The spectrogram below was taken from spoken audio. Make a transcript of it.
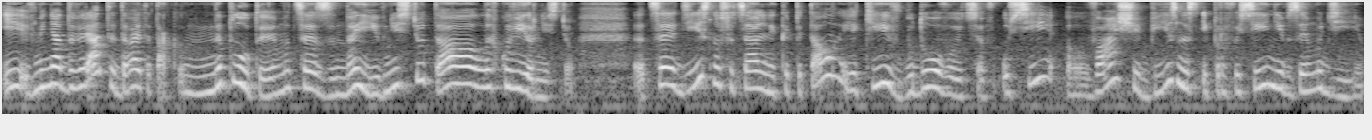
І вміння довіряти, давайте так, не плутаємо це з наївністю та легковірністю. Це дійсно соціальний капітал, який вбудовується в усі е, ваші бізнес і професійні взаємодії.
